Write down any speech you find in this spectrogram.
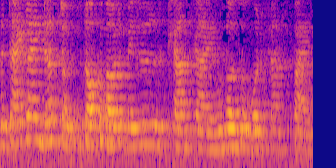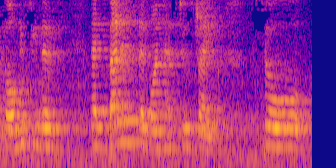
the tagline does talk, talk about a middle class guy who's also a world class spy. So obviously there's that balance that one has to strike. So,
